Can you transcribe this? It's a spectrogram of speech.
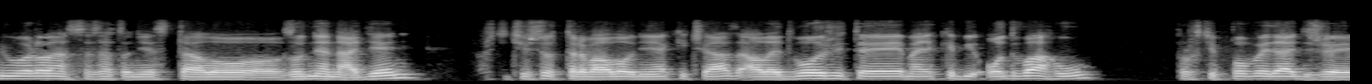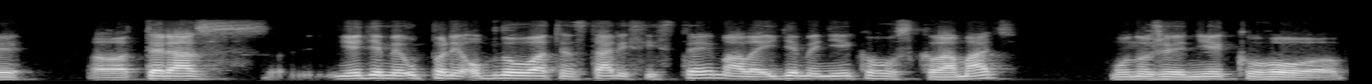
New Orleans sa to nestalo zo dňa na deň, tiež to trvalo nejaký čas, ale dôležité je mať akoby odvahu proste povedať, že teraz nejdeme úplne obnovovať ten starý systém, ale ideme niekoho sklamať, možno, že niekoho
